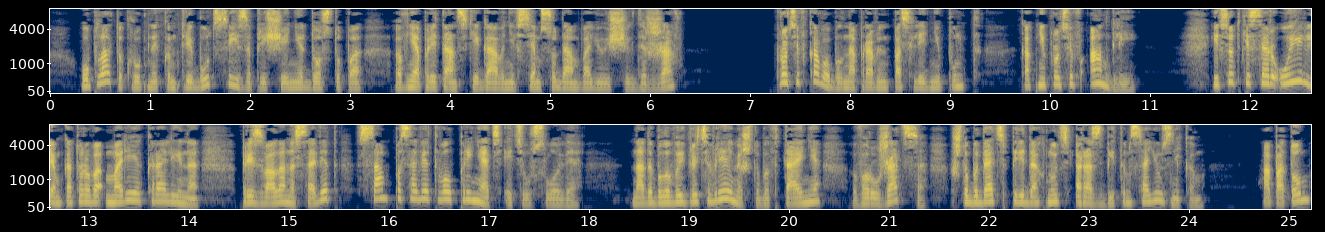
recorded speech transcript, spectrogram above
— уплату крупной контрибуции и запрещение доступа в неаполитанские гавани всем судам воюющих держав. Против кого был направлен последний пункт, как не против Англии? И все-таки сэр Уильям, которого Мария Каролина призвала на совет, сам посоветовал принять эти условия. Надо было выиграть время, чтобы втайне вооружаться, чтобы дать передохнуть разбитым союзникам. А потом,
